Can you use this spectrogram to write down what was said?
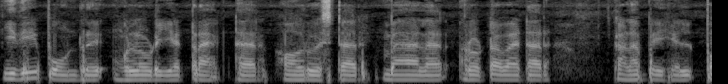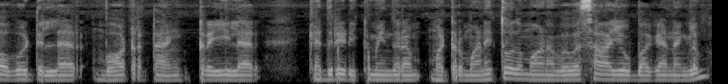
இதே போன்று உங்களுடைய டிராக்டர் ஹார்வெஸ்டர் பேலர் ரொட்டவேட்டர் கலப்பைகள் power tiller water tank trailer கதிரடிக்கும் இயந்திரம் மற்றும் அனைத்து விதமான விவசாய உபகரணங்களும்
